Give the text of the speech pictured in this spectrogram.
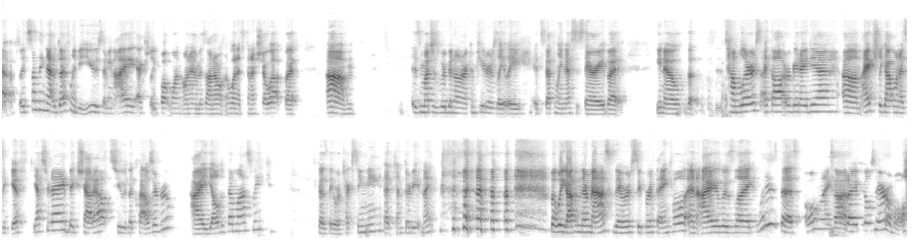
gift. So it's something that would definitely be used. I mean, I actually bought one on Amazon. I don't know when it's going to show up, but um, as much as we've been on our computers lately, it's definitely necessary. But you know, the, the tumblers I thought were a great idea. Um, I actually got one as a gift yesterday. Big shout out to the Clouser group. I yelled at them last week because they were texting me at 10:30 at night. but we got them their masks. They were super thankful, and I was like, "What is this? Oh my god, I feel terrible."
